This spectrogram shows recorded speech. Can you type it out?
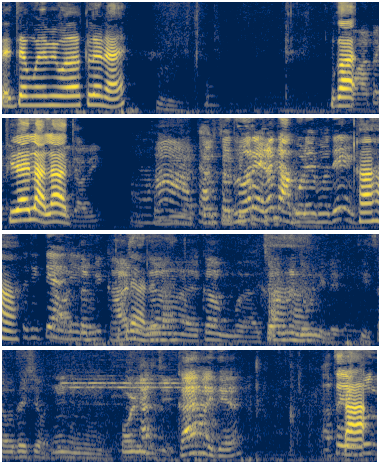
त्याच्यामुळे मी ओळखलं नाही. बघा, फिरायला आलात? आमचं घर आहे ना दाबोळ्यामध्ये हा हा. तर तिथे आले तर मी कार्ड इकडे आलेलं एका- एका याच्यावरनं घेऊन दिले ती चौदाशे वाली. हम्म, होल्डिंगची. काय माहितीये? आता एक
